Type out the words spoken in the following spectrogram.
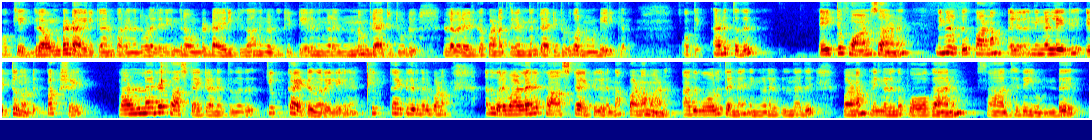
ഓക്കെ ഗ്രൗണ്ടഡ് ആയിരിക്കാനും പറയുന്നുണ്ട്. വളരെയധികം ഗ്രൗണ്ടഡ് ആയിരിക്കുക നിങ്ങൾക്ക് കിട്ടിയാൽ നിങ്ങൾ എന്നും ഗ്രാറ്റിറ്റ്യൂഡ് ഉള്ളവരായിരിക്കുക പണത്തിന് എന്നും ഗ്രാറ്റിറ്റ്യൂഡ് പറഞ്ഞുകൊണ്ടേയിരിക്കുക. ഓക്കെ അടുത്തത് എയ്റ്റ് ഓഫ് വാൺസ് ആണ്. നിങ്ങൾക്ക് പണം നിങ്ങളിലേക്ക് എത്തുന്നുണ്ട്. പക്ഷേ വളരെ ഫാസ്റ്റായിട്ടാണ് എത്തുന്നത്. ക്യുക്കായിട്ട് എന്ന് പറയില്ലേ? ക്യുക്കായിട്ട് വരുന്നൊരു പണം. അതുപോലെ വളരെ ഫാസ്റ്റായിട്ട് വരുന്ന പണമാണ്. അതുപോലെ തന്നെ നിങ്ങളിൽ നിന്ന് അത് പണം നിങ്ങളിൽ നിന്ന് പോകാനും സാധ്യതയുണ്ട്.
